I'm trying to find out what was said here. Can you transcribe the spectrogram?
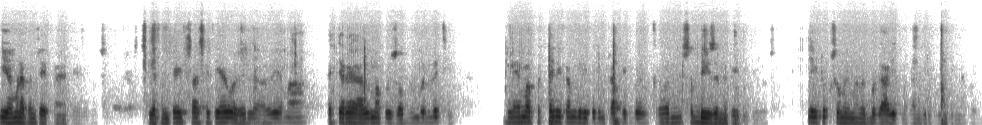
એ હમણાં પંચાયત પાસે એટલે પંચાયત પાસેથી આવ્યો છે એટલે હવે એમાં અત્યારે હાલમાં કોઈ જોબ નંબર નથી. એટલે એમાં પટ્ટાની કામગીરી કરીને ટ્રાફિક બેલ કરવાનું સબ ડિવિઝનને કહી દીધેલું છે. એટલે એ ટૂંક સમયમાં લગભગ આ વીકમાં કામગીરી પૂરી કરી નાખવાની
